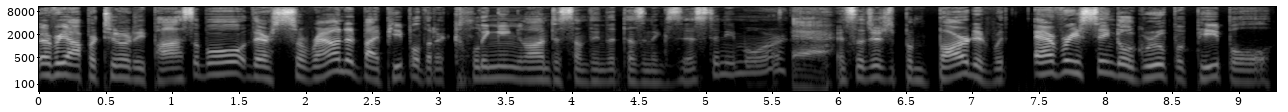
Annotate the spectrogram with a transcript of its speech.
every opportunity possible, they're surrounded by people that are clinging on to something that doesn't exist anymore. Yeah. And so they're just bombarded with every single group of people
